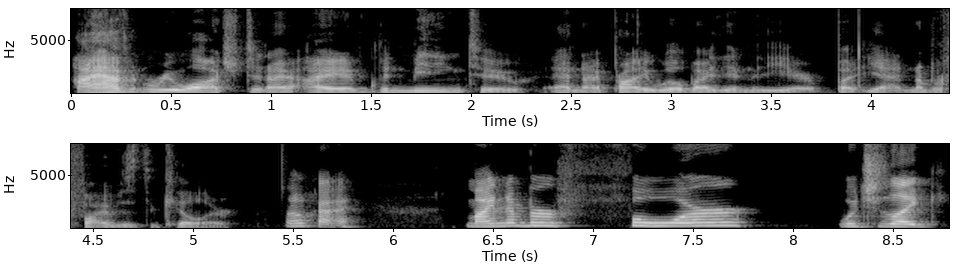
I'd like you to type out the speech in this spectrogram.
I haven't rewatched it. I, I have been meaning to, and I probably will by the end of the year. But yeah, number five is The Killer. Okay. My number four, which like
